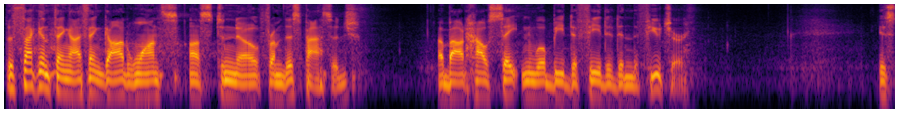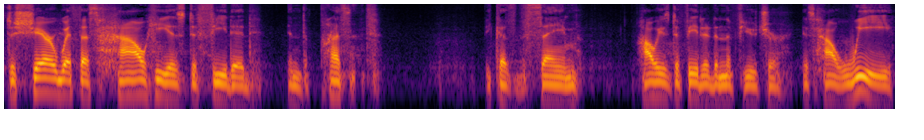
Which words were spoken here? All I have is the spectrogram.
The second thing I think God wants us to know from this passage about how Satan will be defeated in the future is to share with us how he is defeated in the present. Because the same, how he's defeated in the future, is how we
